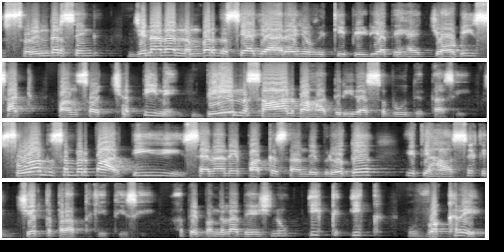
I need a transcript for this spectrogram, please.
ਸੁਰਿੰਦਰ ਸਿੰਘ, ਜਿਨ੍ਹਾਂ ਦਾ ਨੰਬਰ ਦੱਸਿਆ ਜਾ ਰਿਹਾ ਜੋ ਵਿਕੀਪੀਡੀਆ ਤੇ ਹੈ 2460 536 ਨੇ ਬੇਮਿਸਾਲ ਬਹਾਦਰੀ ਦਾ ਸਬੂਤ ਦਿੱਤਾ ਸੀ। 16 ਦਸੰਬਰ ਭਾਰਤੀ ਸੈਨਾ ਨੇ ਪਾਕਿਸਤਾਨ ਦੇ ਵਿਰੁੱਧ ਇਤਿਹਾਸਿਕ ਜਿੱਤ ਪ੍ਰਾਪਤ ਕੀਤੀ ਸੀ ਅਤੇ ਬੰਗਲਾਦੇਸ਼ ਨੂੰ ਇੱਕ ਇੱਕ ਵੱਖਰੇ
